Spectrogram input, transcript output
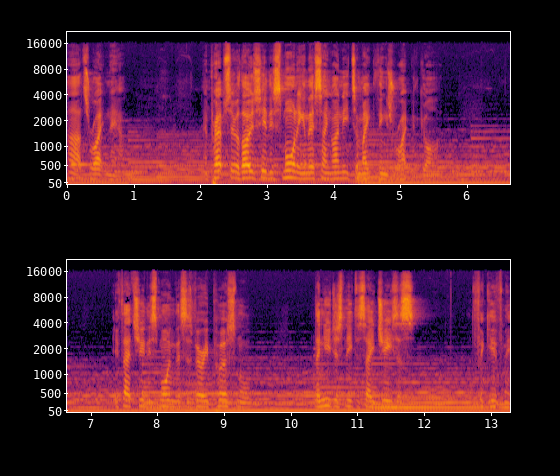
hearts right now. And perhaps there are those here this morning and they're saying, I need to make things right with God. If that's you this morning, this is very personal then you just need to say, Jesus, forgive me.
